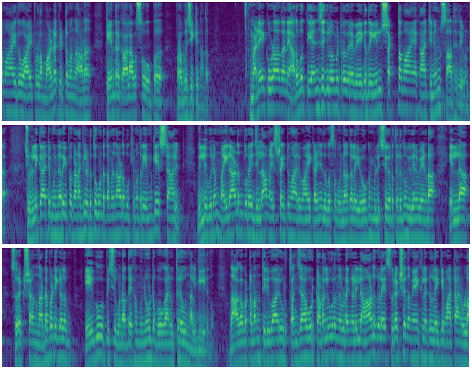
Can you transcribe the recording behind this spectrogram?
അതിശക്തമായതോ ആയിട്ടുള്ള മഴ കിട്ടുമെന്നാണ് കേന്ദ്ര കാലാവസ്ഥാ വകുപ്പ് പ്രവചിക്കുന്നത്. മഴയെ കൂടാതെ തന്നെ അറുപത്തിയഞ്ച് കിലോമീറ്റർ വരെ വേഗതയിൽ ശക്തമായ കാറ്റിനും സാധ്യതയുണ്ട്. ചുഴലിക്കാറ്റ് മുന്നറിയിപ്പ് കണക്കിലെടുത്തുകൊണ്ട് തമിഴ്നാട് മുഖ്യമന്ത്രി എം കെ സ്റ്റാലിൻ വില്ലുപുരം മയിലാടുംതുറൈ ജില്ലാ മജിസ്ട്രേറ്റുമാരുമായി കഴിഞ്ഞ ദിവസം ഉന്നതതല യോഗം വിളിച്ചു ചേർത്തിരുന്നു. ഇതിനുവേണ്ട എല്ലാ സുരക്ഷാ നടപടികളും ഏകോപിപ്പിച്ചുകൊണ്ട് അദ്ദേഹം മുന്നോട്ട് പോകാൻ ഉത്തരവ് നൽകിയിരുന്നു. നാഗപട്ടണം തിരുവാരൂർ തഞ്ചാവൂർ കടലൂർ എന്നിവിടങ്ങളിൽ ആളുകളെ സുരക്ഷിത മേഖലകളിലേക്ക് മാറ്റാനുള്ള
